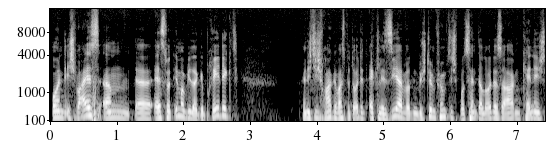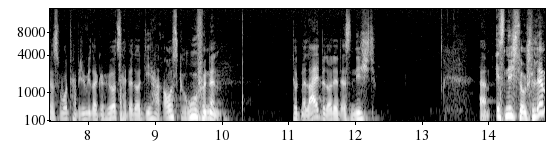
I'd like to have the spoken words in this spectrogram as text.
Und ich weiß, ähm, äh, es wird immer wieder gepredigt. Wenn ich dich frage, was bedeutet Ekklesia, würden bestimmt 50 Prozent der Leute sagen, kenne ich das Wort, habe ich wieder gehört, es bedeutet die Herausgerufenen. Tut mir leid, bedeutet es nicht. Ähm, ist nicht so schlimm,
